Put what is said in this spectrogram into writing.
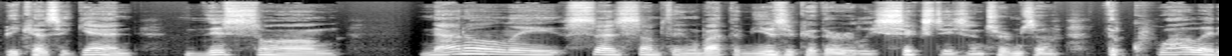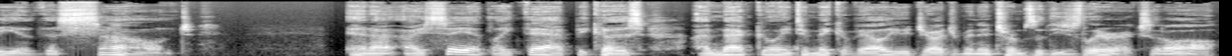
because again, this song not only says something about the music of the early 60s in terms of the quality of the sound. And I, I say it like that because I'm not going to make a value judgment in terms of these lyrics at all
